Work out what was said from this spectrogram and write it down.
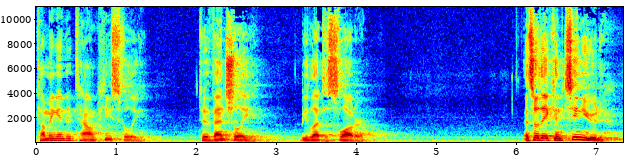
coming into town peacefully to eventually be led to slaughter. And so they continued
